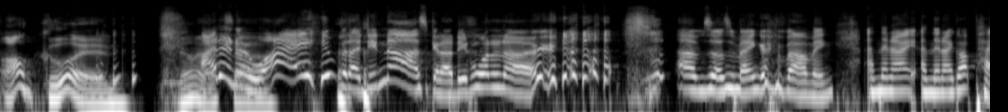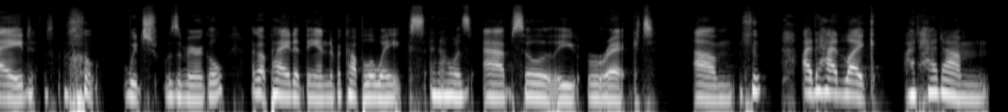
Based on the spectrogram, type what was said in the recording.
Oh, good. No, I don't know uh, why, but I didn't ask and I didn't want to know. um, so I was mango farming, and then I and then I got paid, which was a miracle. I got paid at the end of a couple of weeks, and I was absolutely wrecked. Um, I'd had like I'd had um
